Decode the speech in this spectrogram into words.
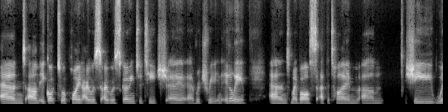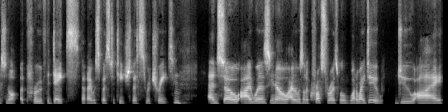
And um, it got to a point I was I was going to teach a, a retreat in Italy, and my boss at the time um, she would not approve the dates that I was supposed to teach this retreat. Mm. And so I was, you know, I was on a crossroads. Well, what do I do? Do I,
